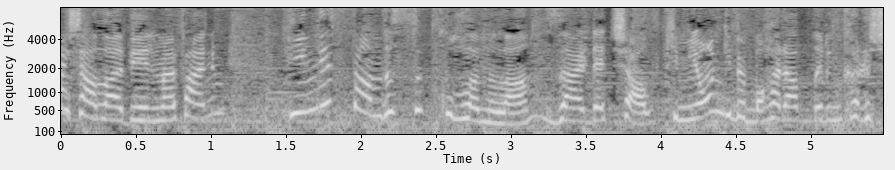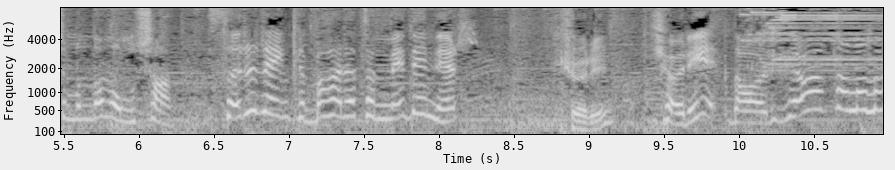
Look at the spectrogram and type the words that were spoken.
Maşallah diyelim efendim. Hindistan'da sık kullanılan zerdeçal, kimyon gibi baharatların karışımından oluşan sarı renkli baharata ne denir? Köri. Köri doğru cevap alalım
